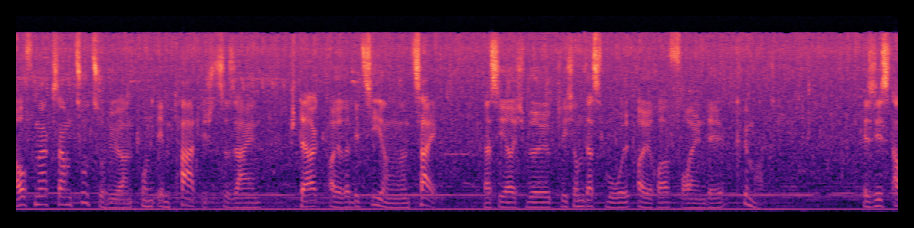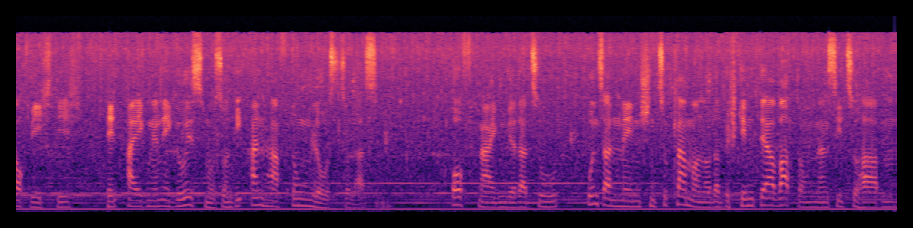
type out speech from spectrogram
aufmerksam zuzuhören und empathisch zu sein, stärkt eure Beziehungen und zeigt, dass ihr euch wirklich um das Wohl eurer Freunde kümmert. Es ist auch wichtig, den eigenen Egoismus und die Anhaftung loszulassen. Oft neigen wir dazu, uns an Menschen zu klammern oder bestimmte Erwartungen an sie zu haben,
